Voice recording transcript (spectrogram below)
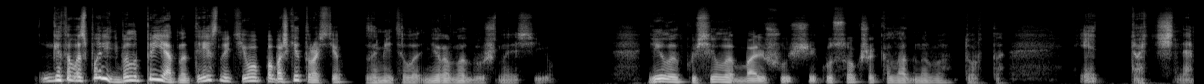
— Готова спорить, было приятно треснуть его по башке тростью, — заметила неравнодушная Сью. Гейл откусила большущий кусок шоколадного торта. — Это точно.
